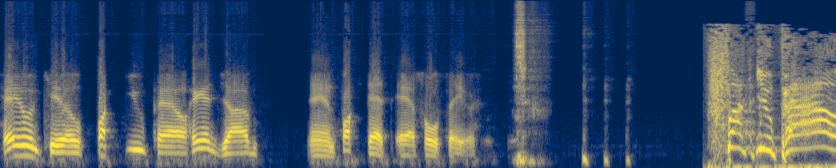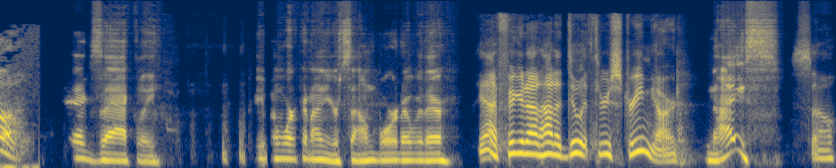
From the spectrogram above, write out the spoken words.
Hail and kill. Fuck you, pal. Hand job. And fuck that asshole Thayer. Fuck you, pal! Exactly. You've been working on your soundboard over there. Yeah, I figured out how to do it through StreamYard. Nice. So,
